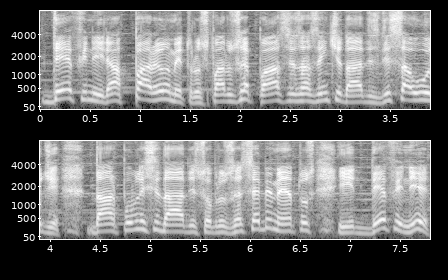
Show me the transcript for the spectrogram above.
definirá parâmetros para os repasses às entidades de saúde, dar publicidade sobre os recebimentos e definir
